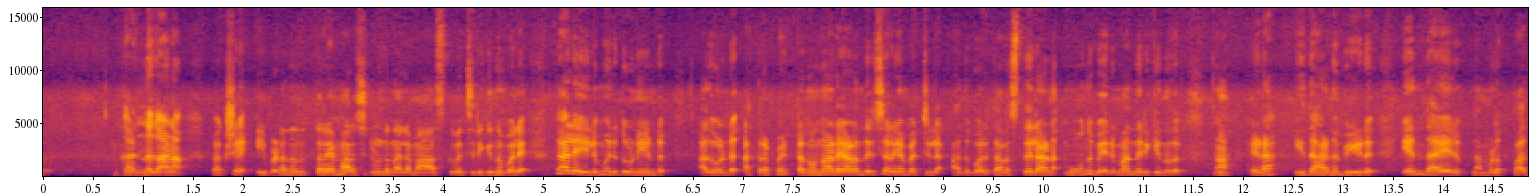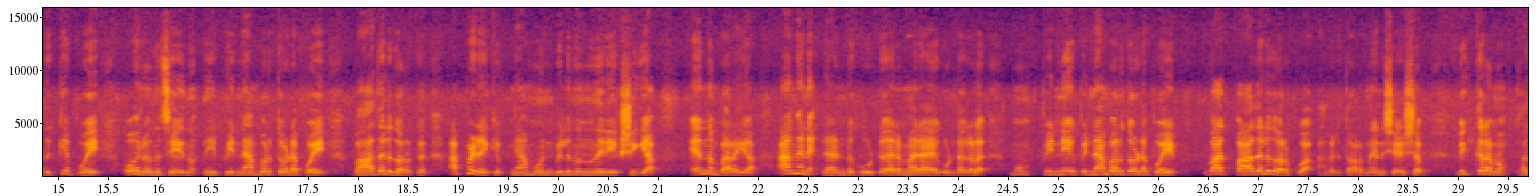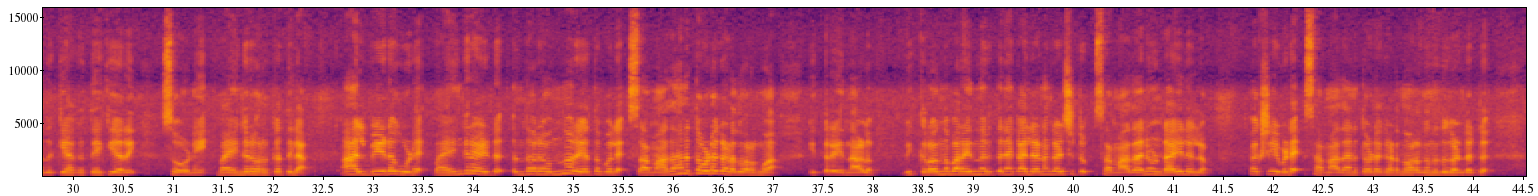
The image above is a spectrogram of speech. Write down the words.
കണ്ണ് കാണാം. പക്ഷേ ഇവിടെ നിന്ന് ഇത്രയും മറിച്ചിട്ടുണ്ട്. നല്ല മാസ്ക് വെച്ചിരിക്കുന്ന പോലെ തലയിലും ഒരു തുണിയുണ്ട്. അതുകൊണ്ട് അത്ര പെട്ടെന്നൊന്നും അടയാളം തിരിച്ചറിയാൻ പറ്റില്ല. അതുപോലത്തെ അവസ്ഥയിലാണ് മൂന്ന് പേരും വന്നിരിക്കുന്നത്. ആ എടാ ഇതാണ് വീട്. എന്തായാലും നമ്മൾ പതുക്കെ പോയി ഓരോന്ന് ചെയ്യുന്നു. നീ പിന്നാമ്പുറത്തൂടെ പോയി വാതിൽ തുറക്ക്. അപ്പോഴേക്കും ഞാൻ മുൻപിൽ നിന്ന് നിരീക്ഷിക്കാം. എന്നും പറയുക. അങ്ങനെ രണ്ട് കൂട്ടുകാരന്മാരായ ഗുണ്ടകൾ പിന്നെ പിന്നാമ്പുറത്തൂടെ പോയി വാതിൽ തുറക്കുക. അവർ തുറന്നതിന് ശേഷം വിക്രമം പതുക്കെ അകത്തേക്ക് കയറി. സോണി ഭയങ്കര ഉറക്കത്തിലാണ് ആൽബിയുടെ കൂടെ ഭയങ്കരമായിട്ട് എന്താ പറയുക ഒന്നും അറിയാത്ത പോലെ സമാധാനത്തോടെ കിടന്നുറങ്ങുക ഇത്രയും നാളും വിക്രം എന്ന് പറയുന്ന ഒരുത്തനെ കല്യാണം കഴിച്ചിട്ടും സമാധാനം ഉണ്ടായില്ലല്ലോ. പക്ഷേ ഇവിടെ സമാധാനത്തോടെ കിടന്നുറങ്ങുന്നത് കണ്ടിട്ട്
